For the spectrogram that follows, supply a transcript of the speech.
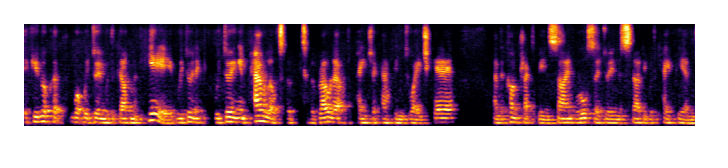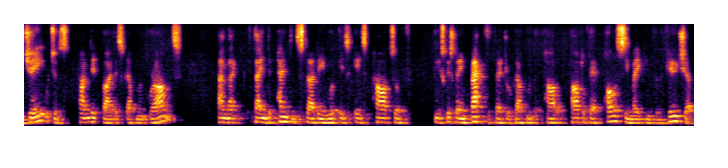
if you look at what we're doing with the government here, we're doing it, we're doing in parallel to the, to the rollout of the PainChek app into aged care and the contracts being signed. We're also doing a study with KPMG, which is funded by this government grant. And that, that independent study is, is part of is going back to the federal government part part of their policy making for the future.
